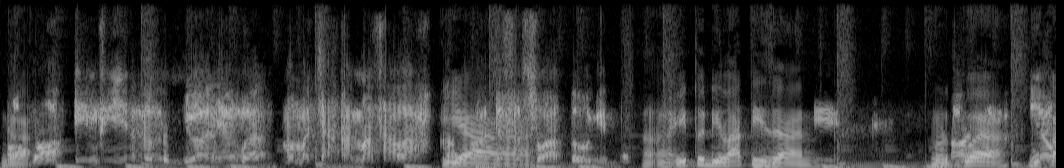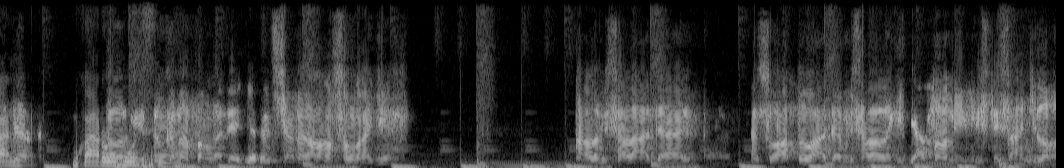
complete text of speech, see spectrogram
nggak. Oh, intinya tuh tujuannya buat memecahkan masalah kalau Iya. ada sesuatu gitu. Heeh, itu dilatih Zan. Menurut Oh, gua ya bukan udah. bukan Kalau gitu rumusnya. kenapa nggak diajarin secara langsung aja? Kalau misalnya ada sesuatu ada misalnya lagi jatuh nih bisnis anjlok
